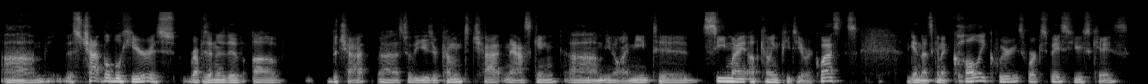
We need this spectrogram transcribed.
Um, this chat bubble here is representative of the chat. Uh, so the user coming to chat and asking, um, you know, I need to see my upcoming PTO requests. Again, that's going to call a queries workspace use case,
